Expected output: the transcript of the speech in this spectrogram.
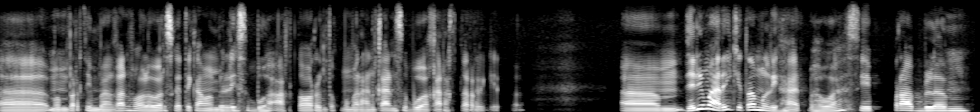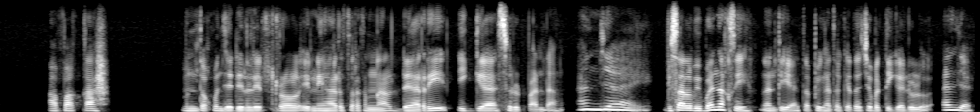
uh, mempertimbangkan followers ketika memilih sebuah aktor untuk memerankan sebuah karakter gitu. Um, jadi mari kita melihat bahwa si problem apakah untuk menjadi lead role ini harus terkenal dari tiga sudut pandang. Anjay, bisa lebih banyak sih nanti ya, tapi nggak tahu kita coba tiga dulu. Anjay.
